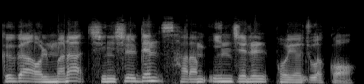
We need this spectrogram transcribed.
그가 얼마나 진실된 사람인지를 보여주었고,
